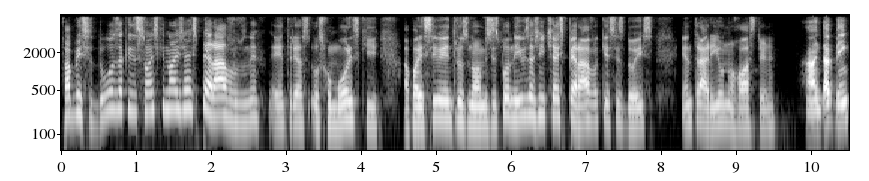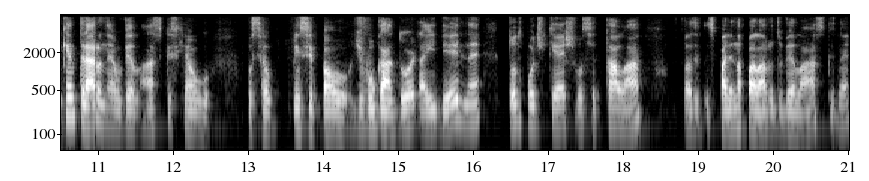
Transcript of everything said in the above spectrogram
Fabrício, duas aquisições que nós já esperávamos, né? Entre as, os rumores que apareciam entre os nomes disponíveis, a gente já esperava que esses dois entrariam no roster, né? Ainda bem que entraram, né? O Velasquez, que é o, você é o principal divulgador aí dele, né? Todo podcast você tá lá espalhando a palavra do Velasquez, né?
